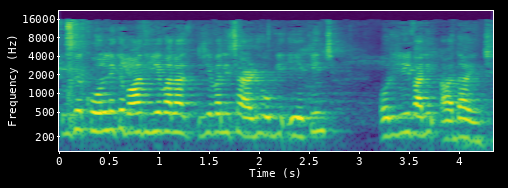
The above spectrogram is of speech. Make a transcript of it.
क्योंकि खोलने के बाद ये वाला, ये वाली साइड होगी एक इंच और ये वाली आधा इंच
